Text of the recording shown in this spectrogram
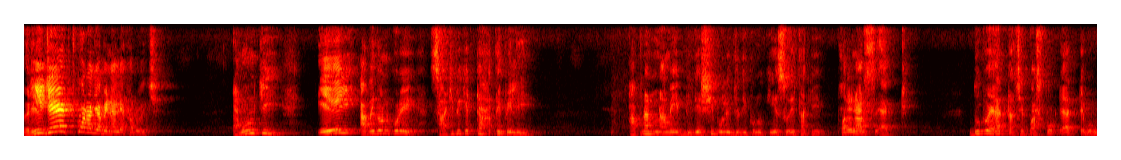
রিজেক্ট করা যাবে না লেখা রয়েছে। এমনকি এই আবেদন করে সার্টিফিকেটটা হাতে পেলে আপনার নামে বিদেশি বলে যদি কোনো কেস হয়ে থাকে ফরেনার্স অ্যাক্ট দুটো অ্যাক্ট আছে পাসপোর্ট অ্যাক্ট এবং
